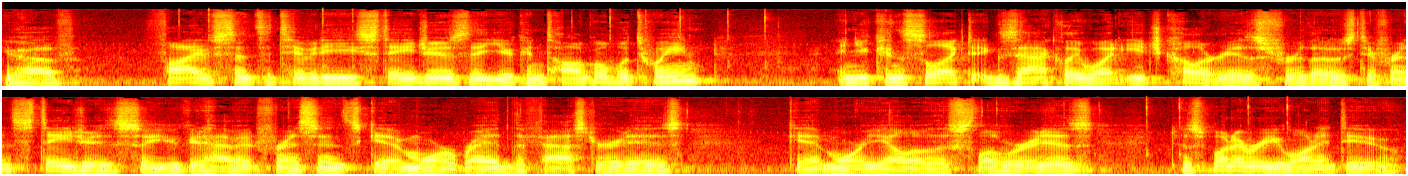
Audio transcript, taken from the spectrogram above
You have five sensitivity stages that you can toggle between, and you can select exactly what each color is for those different stages. So you could have it, for instance, get more red the faster it is, get more yellow the slower it is, just whatever you want to do.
